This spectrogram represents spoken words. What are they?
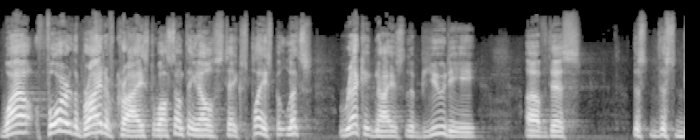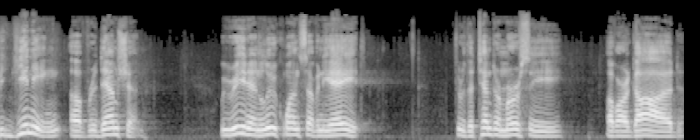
while, for the bride of Christ while something else takes place. But let's recognize the beauty of this, this, this beginning of redemption. We read in Luke 178 through the tender mercy of our God,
